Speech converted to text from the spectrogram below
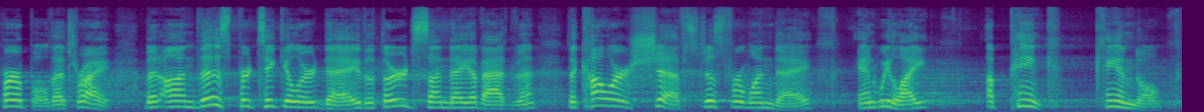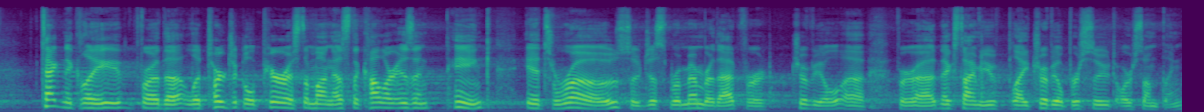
purple. That's right. But on this particular day, the third Sunday of Advent, the color shifts just for one day, and we light a pink candle. Technically, for the liturgical purist among us, the color isn't pink, it's rose. So just remember that for trivial, uh, for uh, next time you play Trivial Pursuit or something.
